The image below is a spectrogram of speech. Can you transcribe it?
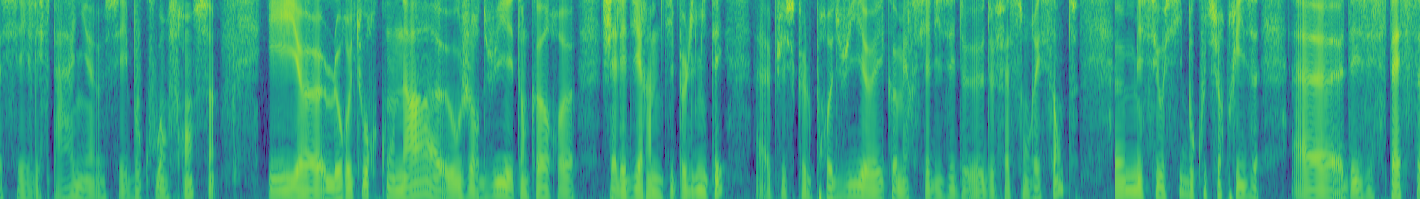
c'est l'Espagne, c'est beaucoup en France. Et le retour qu'on a aujourd'hui est encore, j'allais dire, un petit peu limité, puisque le produit est commercialisé de, façon récente. mais c'est aussi beaucoup de surprises, des espèces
